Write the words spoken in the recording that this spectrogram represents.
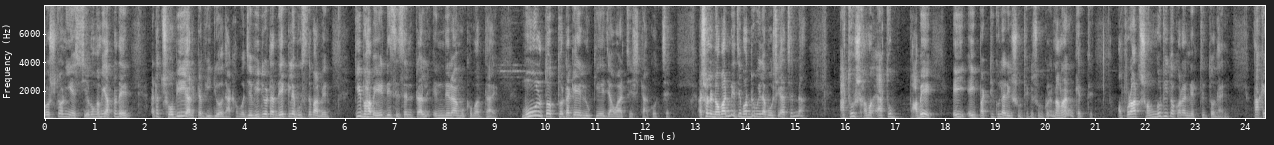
প্রশ্ন নিয়ে এসেছি এবং আমি আপনাদের একটা ছবি আর একটা ভিডিও দেখাবো। যে ভিডিওটা দেখলে বুঝতে পারবেন কীভাবে ডিসি সেন্ট্রাল ইন্দিরা মুখোপাধ্যায় মূল তথ্যটাকে লুকিয়ে যাওয়ার চেষ্টা করছেন আসলে নবান্নে যে ভদ্রমহিলা বসে আছেন না, এত সামা এতভাবে এই এই পার্টিকুলার ইস্যু থেকে শুরু করে নানান ক্ষেত্রে অপরাধ সংগঠিত করার নেতৃত্ব দেন, তাকে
